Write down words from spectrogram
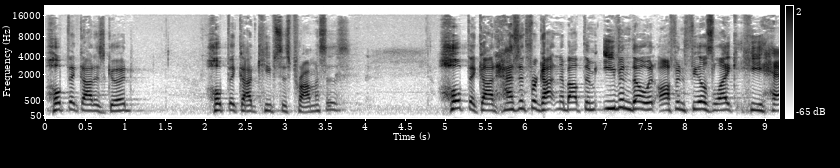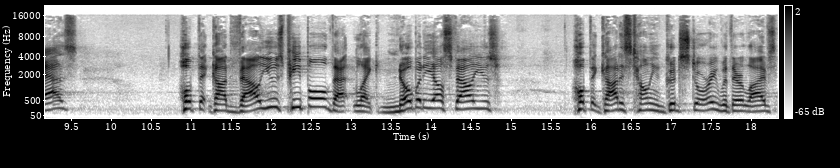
Hope that God is good, hope that God keeps his promises, hope that God hasn't forgotten about them, even though it often feels like he has hope that God values people that like nobody else values, hope that God is telling a good story with their lives,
